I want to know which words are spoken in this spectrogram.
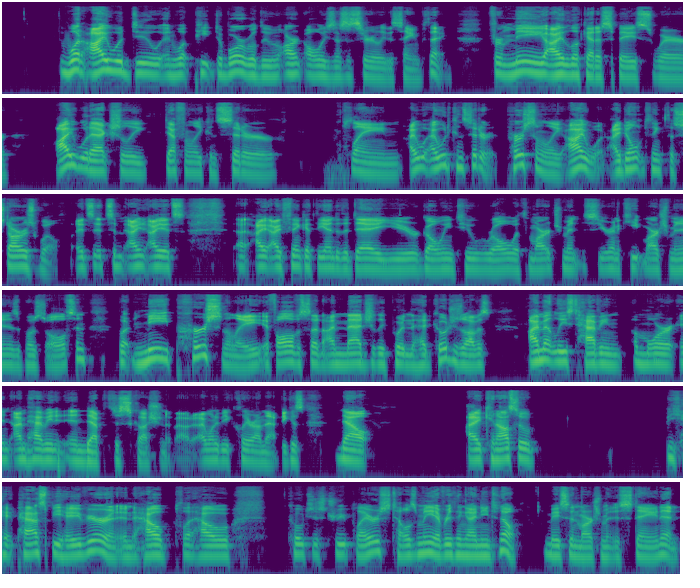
what I would do and what Pete DeBoer will do aren't always necessarily the same thing. For me, I look at a space where I would actually definitely consider playing I, w- I would consider it. Personally i would. I don't think the stars will. It's it's i, I it's I, I think at the end of the day you're going to roll with marchment so you're going to keep marchment in as opposed to olofsson but me personally if all of a sudden i'm magically put in the head coach's office i'm at least having a more in, i'm having an in-depth discussion about it. I want to be clear on that because now i can also beha- past behavior and, and how how coaches treat players tells me everything i need to know Mason Marchment is staying in.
